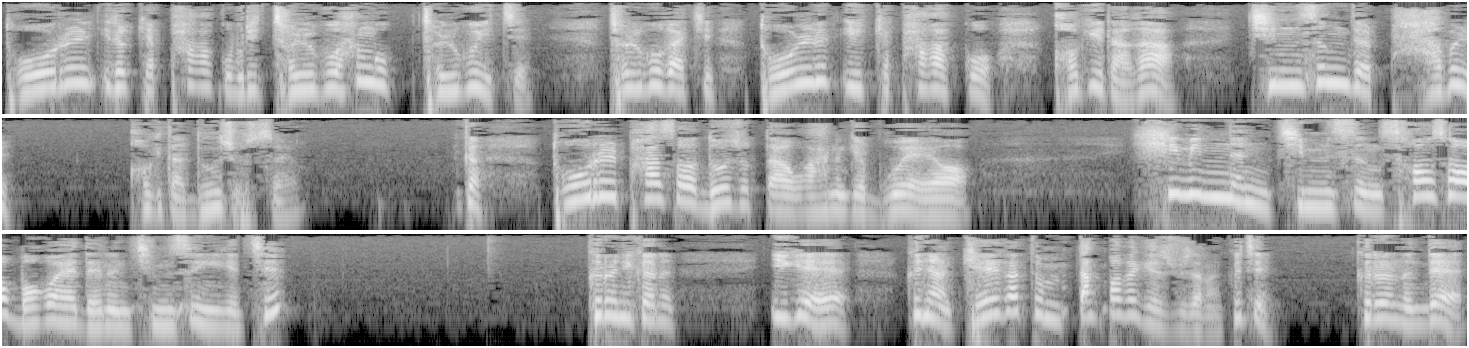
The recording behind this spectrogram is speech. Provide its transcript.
돌을 이렇게 파갖고 우리 절구 한국 절구 있지 절구 같이 돌을 이렇게 파갖고 거기다가 짐승들 밥을 거기다 넣어줬어요. 그러니까 돌을 파서 넣어줬다고 하는 게 뭐예요? 힘 있는 짐승 서서 먹어야 되는 짐승이겠지? 그러니까는 이게 그냥 개 같으면 땅바닥에 주잖아, 그치? 그러는데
